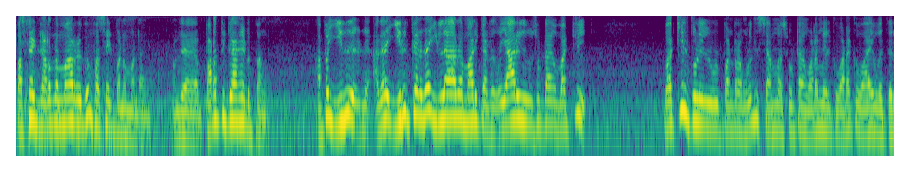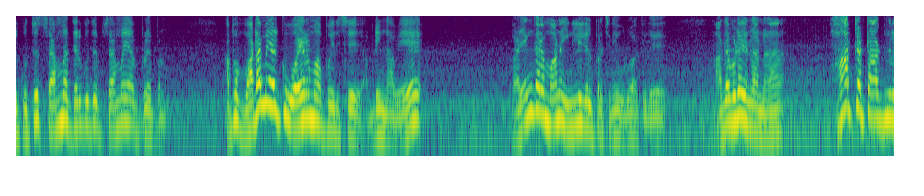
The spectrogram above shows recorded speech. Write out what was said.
ஃபர்ஸ்ட் நைட் நடந்த மாதிரி இருக்கும் ஃபர்ஸ்ட் நைட் பண்ண மாட்டாங்க. அந்த படத்துக்காக எடுப்பாங்க. அப்போ இது அதாவது இருக்கிறத இல்லாத மாதிரி காட்டுறது. யாருக்கு சுட்டாங்க? வக்கீல். வக்கீல் தொழில் பண்ணுறவங்களுக்கு செம்ம சூட்டாங்க. வடமேற்கு வடக்கு வாயுவ தெருக்கூத்து செம்ம தெருக்கூத்து செம்மையாக ப்ளே பண்ணும். அப்போ வடமேற்கு உயரமாக போயிடுச்சு அப்படின்னாவே பயங்கரமான இல்லீகல் பிரச்சனையை உருவாக்குது. அதை விட என்னன்னா ஹார்ட் அட்டாக்ங்கிற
